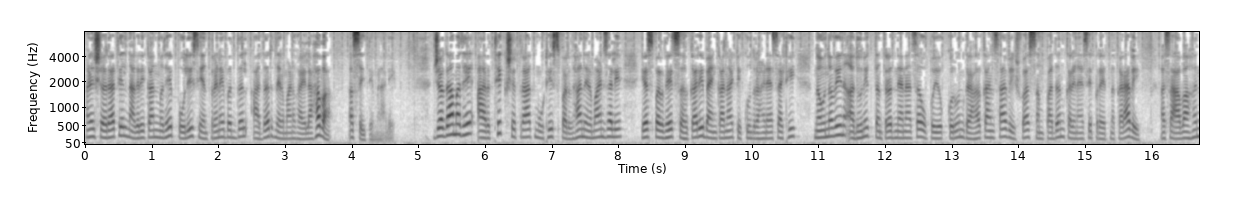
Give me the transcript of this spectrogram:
आणि शहरातील नागरिकांमध्ये पोलीस यंत्रणेबद्दल आदर निर्माण व्हायला हवा असंही ते म्हणाले. जगामध्ये आर्थिक क्षेत्रात मोठी स्पर्धा निर्माण झाली. या स्पर्धेत सहकारी बँकांना टिकून राहण्यासाठी नवनवीन आधुनिक तंत्रज्ञानाचा उपयोग करून ग्राहकांचा विश्वास संपादन करण्याचे प्रयत्न करावे असं आवाहन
